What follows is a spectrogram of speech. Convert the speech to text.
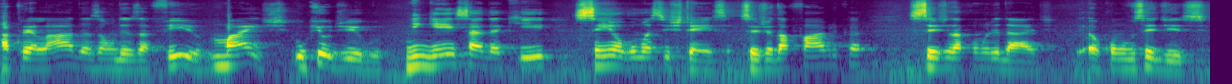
atreladas a um desafio, mas o que eu digo, ninguém sai daqui sem alguma assistência, seja da fábrica, seja da comunidade. É como você disse.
